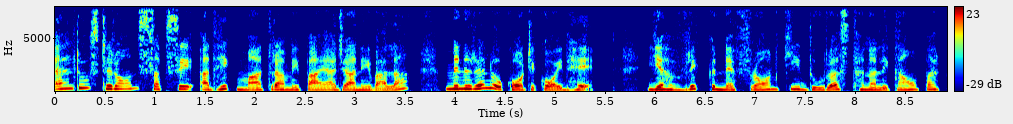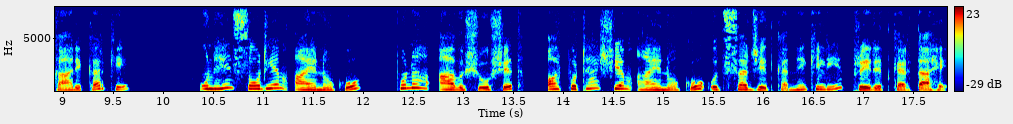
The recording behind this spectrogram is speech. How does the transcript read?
एल्डोस्टेरॉन सबसे अधिक मात्रा में पाया जाने वाला मिनरेलोकॉर्टिकॉइड है। यह वृक्क नेफ्रॉन की दूरस्थ नलिकाओं पर कार्य करके उन्हें सोडियम आयनों को पुनः अवशोषित और पोटेशियम आयनों को उत्सर्जित करने के लिए प्रेरित करता है।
